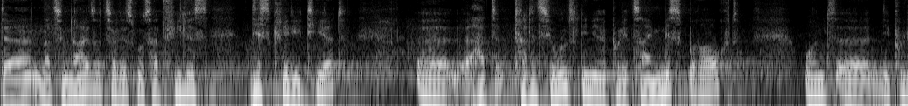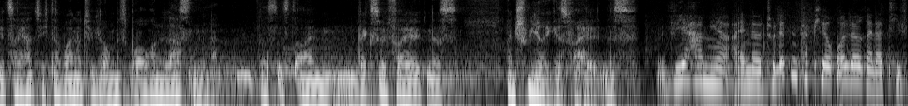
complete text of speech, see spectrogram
Der Nationalsozialismus hat vieles diskreditiert, äh, hat Traditionslinien der Polizei missbraucht und äh, die Polizei hat sich dabei natürlich auch missbrauchen lassen. Das ist ein Wechselverhältnis, ein schwieriges Verhältnis. Wir haben hier eine Toilettenpapierrolle, relativ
